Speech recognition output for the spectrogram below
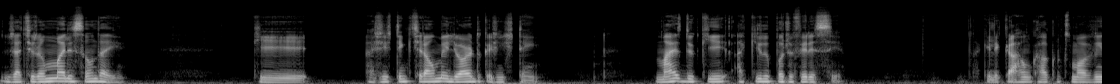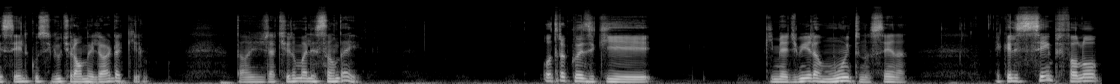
Já tiramos uma lição daí, que a gente tem que tirar o melhor do que a gente tem, mais do que aquilo pode oferecer. Aquele carro é um carro que não costumava vencer, ele conseguiu tirar o melhor daquilo. Então a gente já tira uma lição daí. Outra coisa que, que me admira muito no Senna é que ele sempre falou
